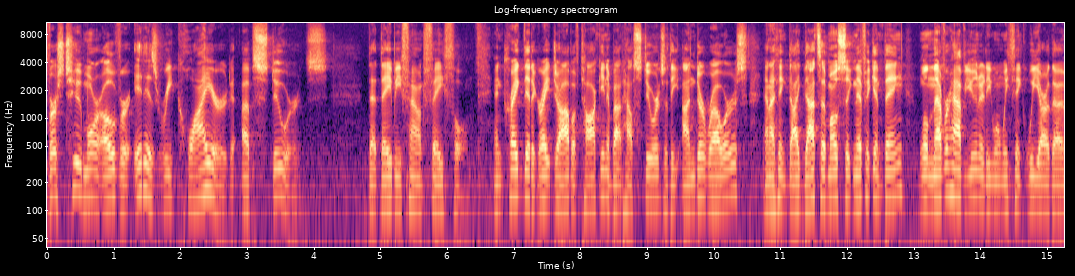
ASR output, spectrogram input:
Verse 2 Moreover, it is required of stewards that they be found faithful. And Craig did a great job of talking about how stewards are the under rowers. And I think like that's the most significant thing. We'll never have unity when we think we are the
